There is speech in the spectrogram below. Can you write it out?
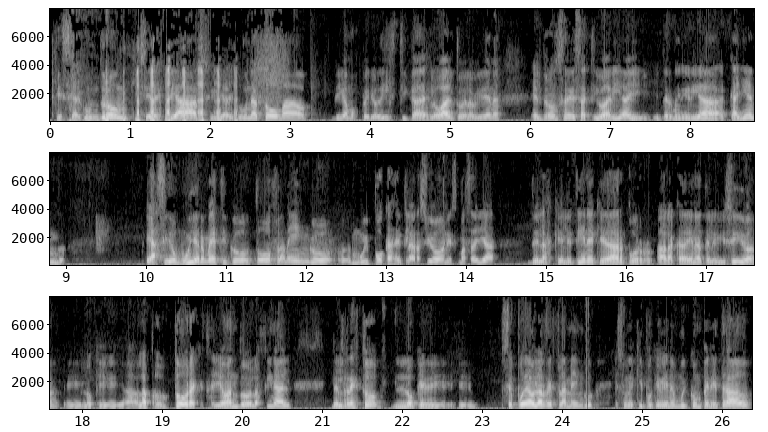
que si algún dron quisiera espiar, si alguna toma, digamos, periodística desde lo alto de la videna, el dron se desactivaría y, y terminaría cayendo. Eh, ha sido muy hermético todo Flamengo, eh, muy pocas declaraciones, más allá de las que le tiene que dar por a la cadena televisiva, eh, lo que a la productora que está llevando la final. Del resto, lo que eh, se puede hablar de Flamengo es un equipo que viene muy compenetrado,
